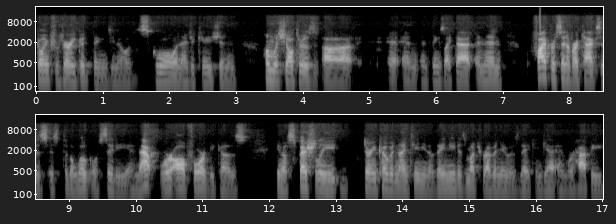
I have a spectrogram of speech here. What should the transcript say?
going for very good things, you know, school and education and homeless shelters uh, and, and things like that. And then 5% of our taxes is to the local city. And that we're all for because, you know, especially during COVID 19, you know, they need as much revenue as they can get. And we're happy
